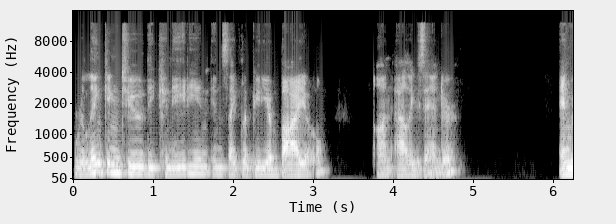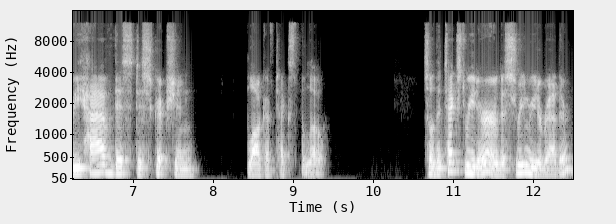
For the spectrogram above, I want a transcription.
we're linking to the Canadian Encyclopedia bio on Alexander. And we have this description block of text below. So the text reader, or the screen reader rather,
